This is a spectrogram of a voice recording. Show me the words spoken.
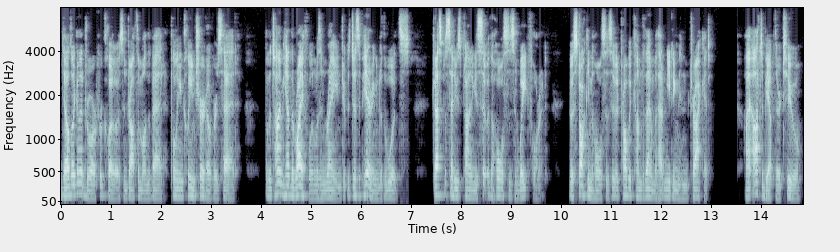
Dale dug in the drawer for clothes and dropped them on the bed, pulling a clean shirt over his head. By the time he had the rifle and was in range, it was disappearing into the woods. Jasper said he was planning to sit with the horses and wait for it. It was stalking the horses, it would probably come to them without needing him to track it. I ought to be up there too.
